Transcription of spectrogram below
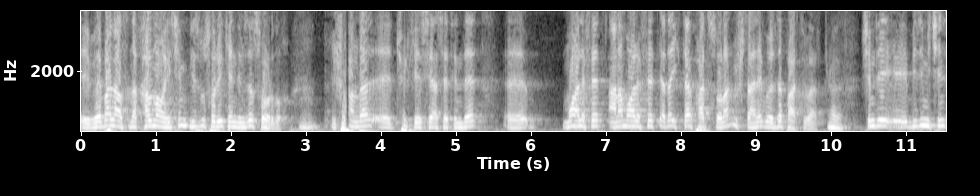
e, vebal altında kalmamak için biz bu soruyu kendimize sorduk. E, Şu anda e, Türkiye siyasetinde e, muhalefet, ana muhalefet ya da iktidar partisi olan üç tane gözde parti var. Evet. Şimdi e, bizim için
